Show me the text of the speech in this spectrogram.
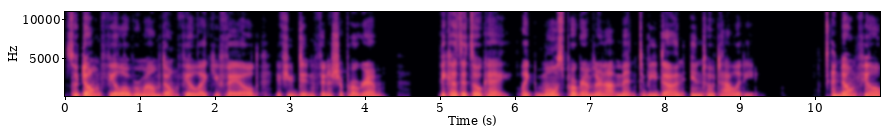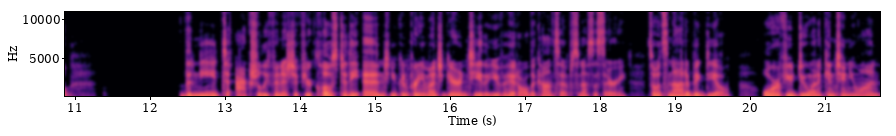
So don't feel overwhelmed. Don't feel like you failed if you didn't finish a program because it's okay. Like most programs are not meant to be done in totality. And don't feel the need to actually finish. If you're close to the end, you can pretty much guarantee that you've hit all the concepts necessary. So it's not a big deal. Or if you do want to continue on,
